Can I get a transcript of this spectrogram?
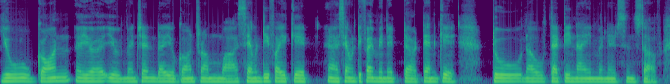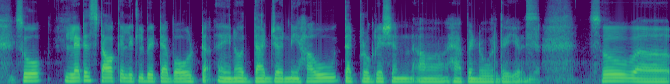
You gone, uh, you, you mentioned uh, you gone from uh, 75k, uh, 75 minute uh, 10k to now 39 minutes and stuff. So let us talk a little bit about uh, you know that journey, how that progression uh, happened over the years. yeah. So uh,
